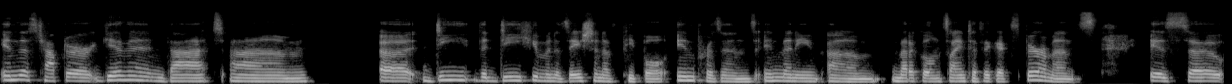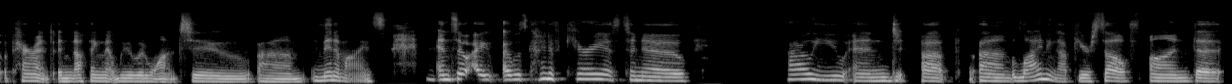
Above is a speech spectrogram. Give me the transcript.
in this chapter, given that um, uh, de- the dehumanization of people in prisons, in many um, medical and scientific experiments, is so apparent and nothing that we would want to um, minimize. Mm-hmm. And so I, I was kind of curious to know how you end up um, lining up yourself on the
